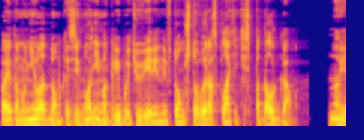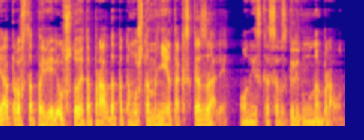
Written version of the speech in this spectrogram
поэтому ни в одном казино не могли быть уверены в том, что вы расплатитесь по долгам. Но я просто поверил, что это правда, потому что мне так сказали. Он искоса взглянул на Браун.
